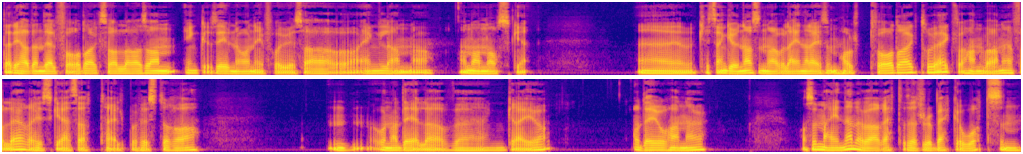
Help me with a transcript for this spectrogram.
der de hadde en del foredragsholdere og sånn, inklusiv noen fra USA og England og, og noen norske. Kristian eh, Gundersen var vel en av de som holdt foredrag, tror jeg, for han var nå iallfall der. Jeg husker jeg satt helt på første rad under deler av uh, greia, og det gjorde han òg. Og så mener jeg det var rett og slett Rebecca Watson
